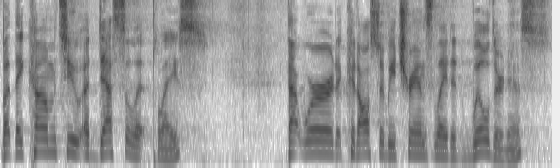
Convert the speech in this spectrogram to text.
But they come to a desolate place. That word could also be translated wilderness.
